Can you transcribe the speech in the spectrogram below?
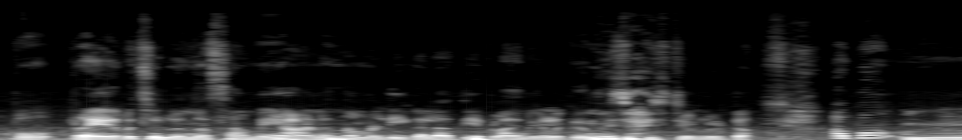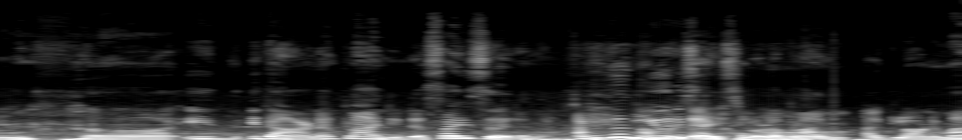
അപ്പോൾ പ്രയർ ചൊല്ലുന്ന സമയമാണ് നമ്മളുടെ ഈ കലാത്തിയ പ്ലാന്റുകൾക്ക് എന്ന് വിചാരിച്ചുള്ളൂ കേട്ടോ. അപ്പോൾ ഇതാണ് പ്ലാന്റിന്റെ സൈസ് വരുന്നത്. അടുത്ത ഒരു സൈസിലുള്ള പ്ലാന്റ് അഗ്ലോണിമ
